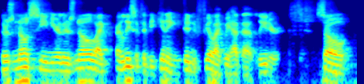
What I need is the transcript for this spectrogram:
There's no senior. There's no like at least at the beginning didn't feel like we had that leader. So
